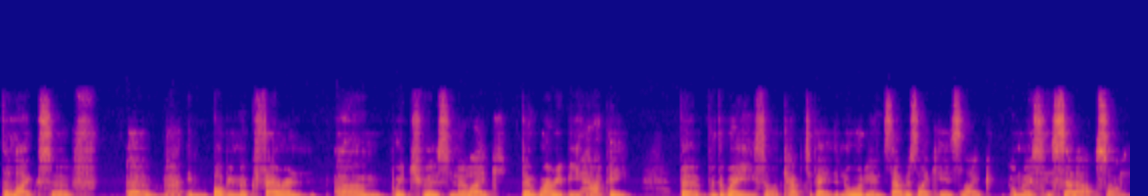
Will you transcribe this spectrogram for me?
the likes of uh, Bobby McFerrin, um, which was, you know, like, don't worry, be happy. But with the way he sort of captivated an audience, that was like his, like, almost his sellout song.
